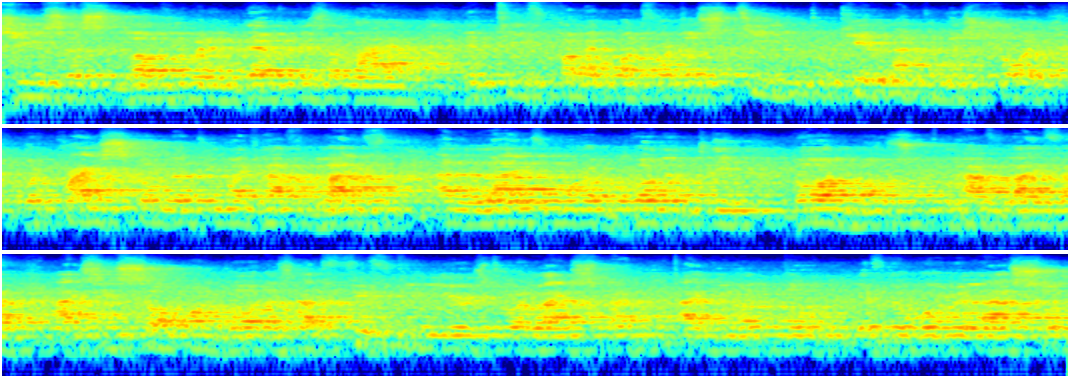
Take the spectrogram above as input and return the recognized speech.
Jesus loved you when the devil is a liar. The thief cometh but for to steal, to kill, and to destroy. But Christ came that you might have life, and life more abundantly. God wants you to have life. I see someone, God has had 15 years to a lifespan. I do not know if the world will last so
